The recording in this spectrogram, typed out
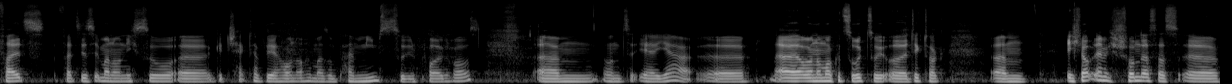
falls, falls ihr es immer noch nicht so äh, gecheckt habt, wir hauen auch immer so ein paar Memes zu den Folgen raus. Ähm, und äh, ja, äh, äh, aber nochmal kurz zurück zu äh, TikTok. Ähm, ich glaube nämlich schon, dass das äh,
